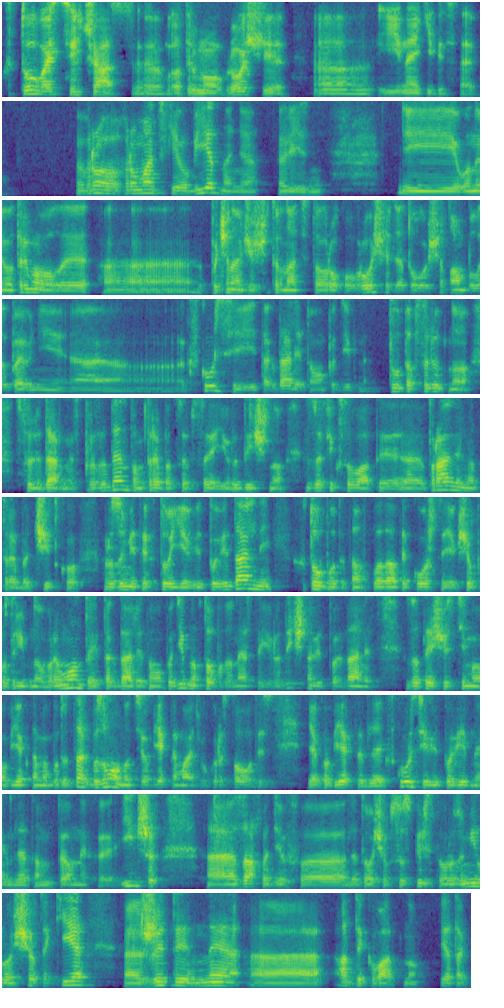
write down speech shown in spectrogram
хто весь цей час е, отримав гроші е, і на якій підставі? Громадські об'єднання різні, і вони отримували, е, починаючи з 2014 року, гроші для того, що там були певні е, екскурсії і так далі, тому подібне. Тут абсолютно солідарний з президентом. Треба це все юридично зафіксувати е, правильно. Треба чітко розуміти, хто є відповідальний, хто буде там вкладати кошти, якщо потрібно в ремонти і так далі, тому подібне. Хто буде нести юридичну відповідальність за те, що з цими об'єктами буде так. Безумовно, ці об'єкти мають використовуватись як об'єкти для екскурсій, відповідних для там певних е, інших е, заходів, е, для того, щоб суспільство розуміло, що таке е, жити не е, адекватно. Я так.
